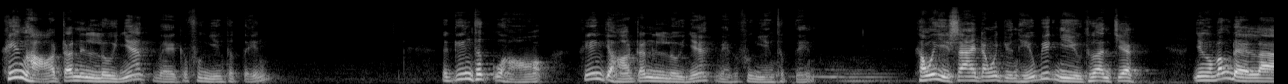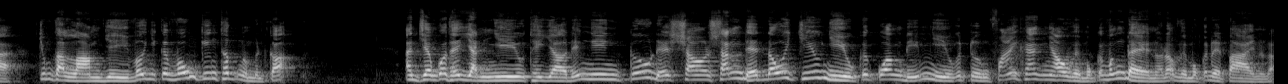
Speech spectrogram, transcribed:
khiến họ trở nên lười nhác về cái phương diện thực tiễn. Cái kiến thức của họ khiến cho họ trở nên lười nhác về cái phương diện thực tiễn. Không có gì sai trong cái chuyện hiểu biết nhiều, thưa anh chị em nhưng mà vấn đề là chúng ta làm gì với những cái vốn kiến thức mà mình có? Anh chị em có thể dành nhiều thì giờ để nghiên cứu, để so sánh, để đối chiếu nhiều cái quan điểm, nhiều cái trường phái khác nhau về một cái vấn đề nào đó, về một cái đề tài nào đó.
